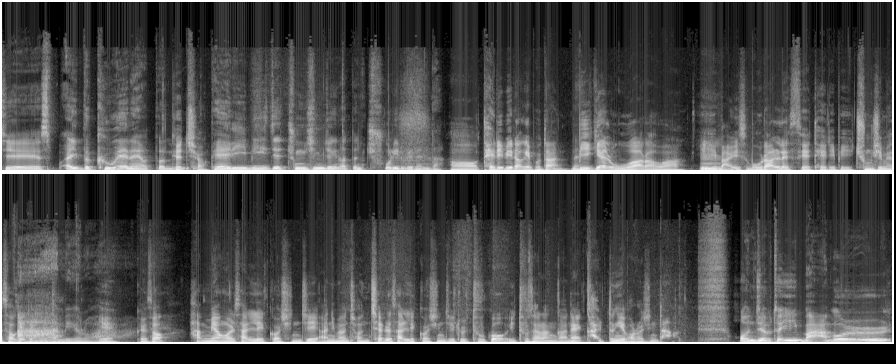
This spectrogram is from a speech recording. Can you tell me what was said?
이제 스파이더 그웬의 어떤 그쵸. 대립이 이제 중심적인 어떤 축을 이루게 된다. 어, 대립이라기보단 미겔 오하라와 이 네. 음. 마일스 모랄레스의 대립이 중심에 서게 아, 됩니다. 미겔 오하라. 예, 그래서 한 명을 살릴 것인지 아니면 전체를 살릴 것인지를 두고 이 두 사람 간의 갈등이 벌어진다. 언제부터 이 마블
